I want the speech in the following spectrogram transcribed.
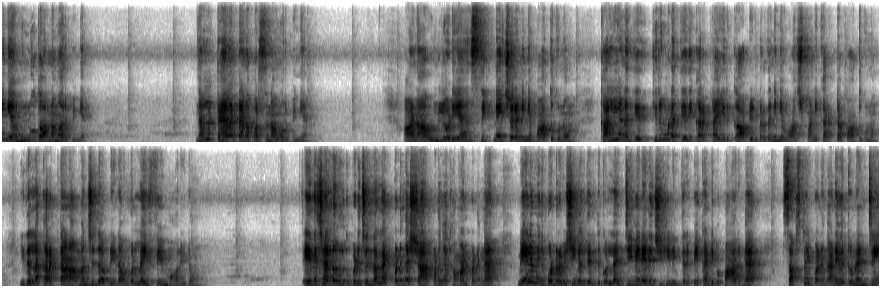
நீங்கள் முன்னுதாரணமாக இருப்பீங்க. நல்ல டேலண்டான பர்சனாகவும் இருப்பீங்க. ஆனால் உங்களுடைய சிக்னேச்சரை நீங்கள் பார்த்துக்கணும். கல்யாண தேதி திருமண தேதி கரெக்டாக இருக்கா அப்படின்றத நீங்கள் வாட்ச் பண்ணி கரெக்டாக பார்த்துக்கணும். இதெல்லாம் கரெக்டான அமைஞ்சுது அப்படின்னா உங்கள் லைஃபே மாறிடும். இந்த சேனல் உங்களுக்கு பிடிச்சிருந்தா லைக் பண்ணுங்கள் ஷேர் பண்ணுங்கள் கமெண்ட் பண்ணுங்க. மேலும் இது போன்ற விஷயங்கள் தெரிந்து கொள்ள டிவைன் எனர்ஜி ஹீலிங் தெரப்பி கண்டிப்பாக பாருங்கள் சப்ஸ்கிரைப் பண்ணுங்கள் அனைவருக்கும் நன்றி.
